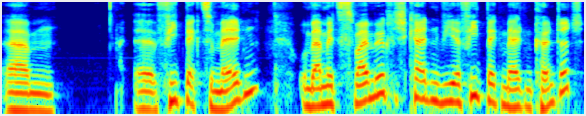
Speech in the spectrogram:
ähm, äh, Feedback zu melden. Und wir haben jetzt zwei Möglichkeiten, wie ihr Feedback melden könntet.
